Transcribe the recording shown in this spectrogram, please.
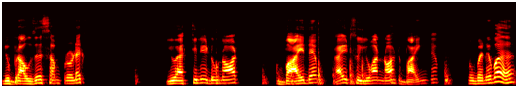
you browse some products, you actually do not buy them, right? So, you are not buying them. So, whenever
